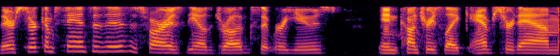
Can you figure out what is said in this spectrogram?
their circumstances is as far as you know the drugs that were used in countries like Amsterdam,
